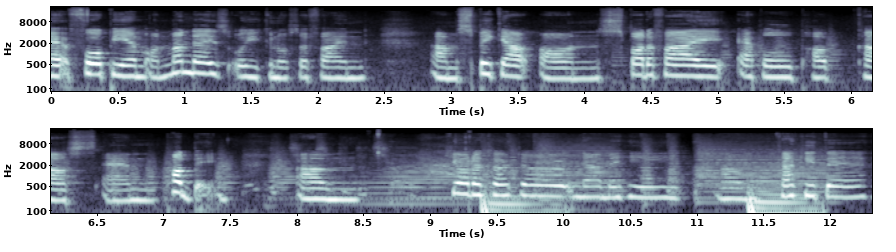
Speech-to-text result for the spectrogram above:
at 4 p.m. on Mondays, or you can also find um, Speak Out on Spotify, Apple Podcasts, and Podbean. Um, kia ora koutou, ngā mihi, um, ka kite.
